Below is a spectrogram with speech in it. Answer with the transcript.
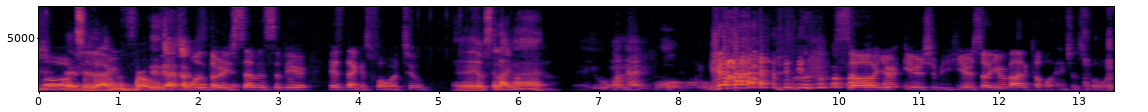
lord. That shit like you broke. That's 137 severe. His neck is forward too. Yeah, you shit like mine. Hey, you were 194, fool. so your ear should be here. So you're about a couple inches forward.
